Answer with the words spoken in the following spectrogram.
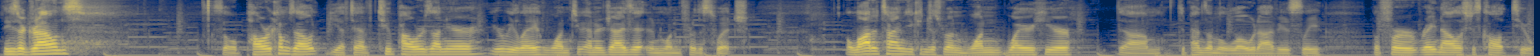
These are grounds. So power comes out, you have to have two powers on your, your relay, one to energize it and one for the switch. A lot of times you can just run one wire here. Um, depends on the load, obviously. But for right now, let's just call it two.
